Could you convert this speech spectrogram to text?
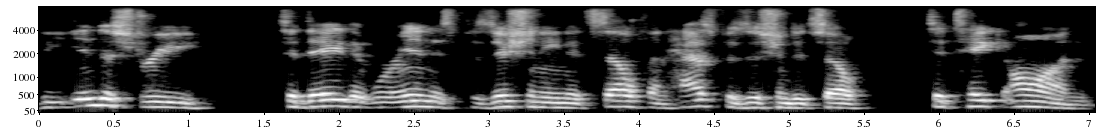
the industry today that we're in is positioning itself and has positioned itself to take on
